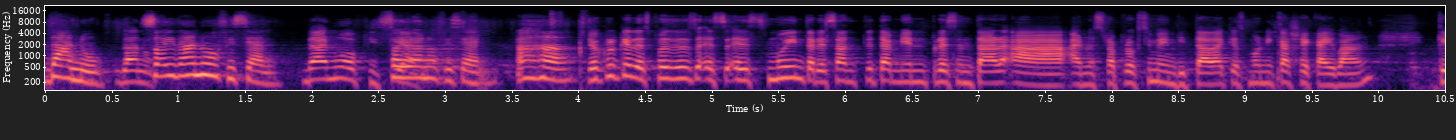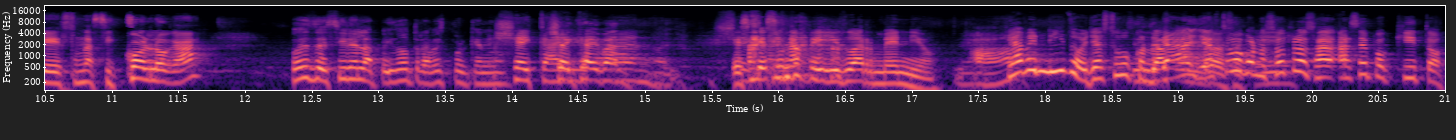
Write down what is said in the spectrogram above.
Danu. Danu. Soy Danu oficial. Danu Soy oficial. Danu oficial. Ajá. Yo creo que después es, es- es muy interesante también presentar a, a nuestra próxima invitada, que es Mónica Shekaibán, que es una psicóloga. ¿Puedes decir el apellido otra vez? Porque no. Shekaibán. Es que es un apellido armenio. Ah. Ya ha venido, ya estuvo con Ya, nosotros. ya estuvo con nosotros ha- hace poquito.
